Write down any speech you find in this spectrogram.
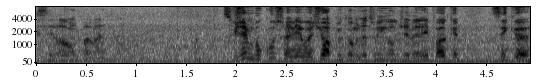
C'est vraiment pas mal. Ce que j'aime beaucoup sur les vieilles voitures, un peu comme la Twingo que j'avais à l'époque, c'est que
